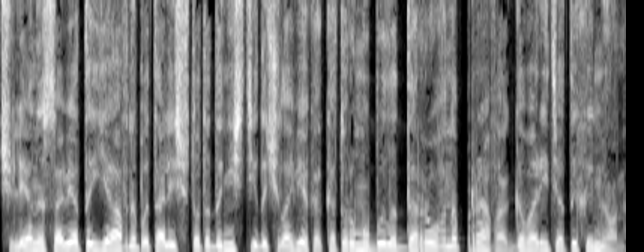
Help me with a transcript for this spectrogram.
Члены Совета явно пытались что-то донести до человека, которому было даровано право говорить от их имен,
